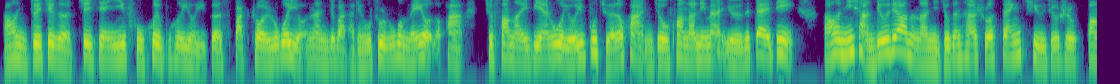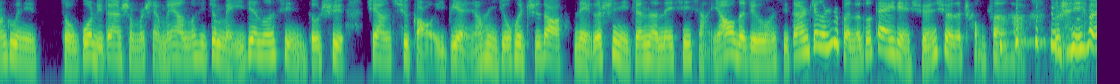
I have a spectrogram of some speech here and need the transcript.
然后你对这个这件衣服会不会有一个 spark joy？如果有，那你就把它留住；如果没有的话，就放到一边。如果犹豫不决的话，你就放到另外有一个待定。然后你想丢掉的呢，你就跟他说 thank you，就是帮助你。走过了一段什么什么样的东西，就每一件东西你都去这样去搞一遍，然后你就会知道哪个是你真的内心想要的这个东西。但是，这个日本的都带一点玄学的成分哈，就是因为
